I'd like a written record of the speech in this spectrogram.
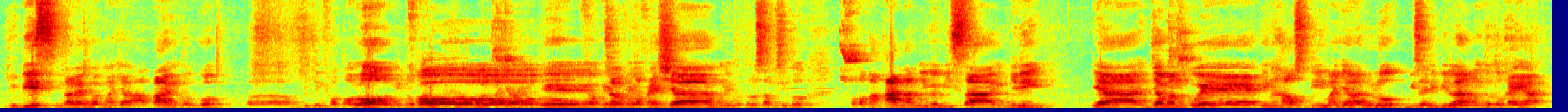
Judis misalnya buat majalah apa gitu gue eh, bikin foto lo gitu buat, Oh, buat majalah itu misalnya oke, foto fashion Oke. gitu terus habis itu foto makanan juga bisa jadi ya zaman gue in house di majalah dulu bisa dibilang itu tuh kayak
